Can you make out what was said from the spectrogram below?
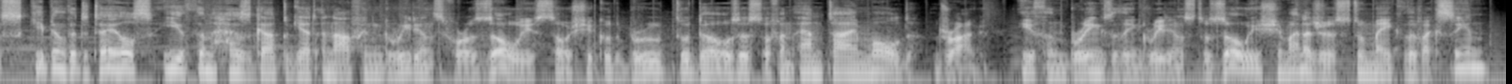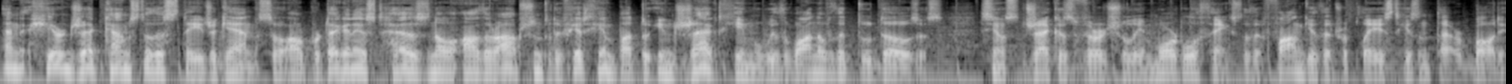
Skipping the details, Ethan has got to get enough ingredients for Zoe so she could brew two doses of an anti-mold drug. Ethan brings the ingredients to Zoe, she manages to make the vaccine, and here Jack comes to the stage again, so our protagonist has no other option to defeat him but to inject him with one of the two doses, since Jack is virtually immortal thanks to the fungi that replaced his entire body.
